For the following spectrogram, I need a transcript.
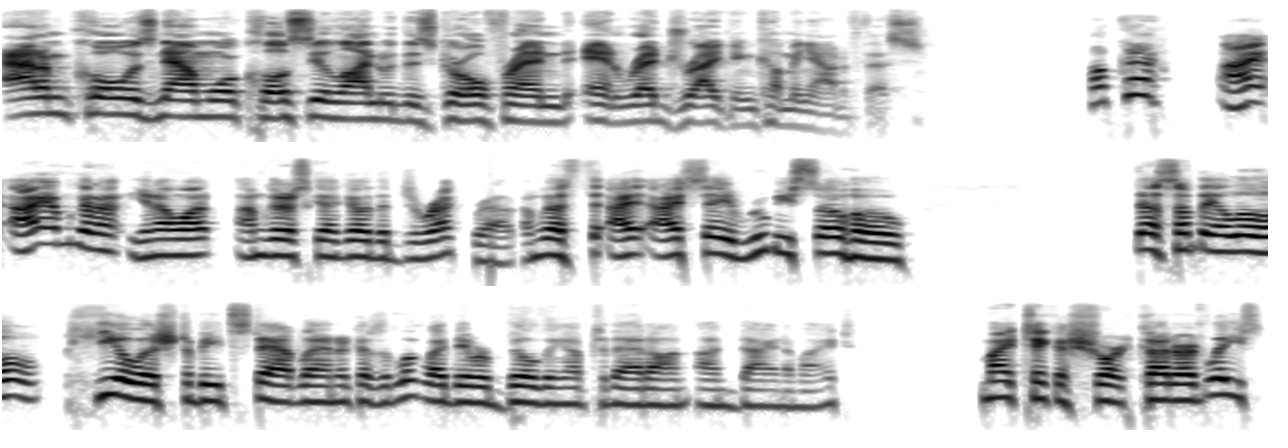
Adam Cole is now more closely aligned with his girlfriend and Red Dragon coming out of this. Okay, I, I am gonna, you know what? I'm just gonna go the direct route. I'm gonna, th- I, I say Ruby Soho does something a little heelish to beat Statlander because it looked like they were building up to that on on Dynamite. Might take a shortcut, or at least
